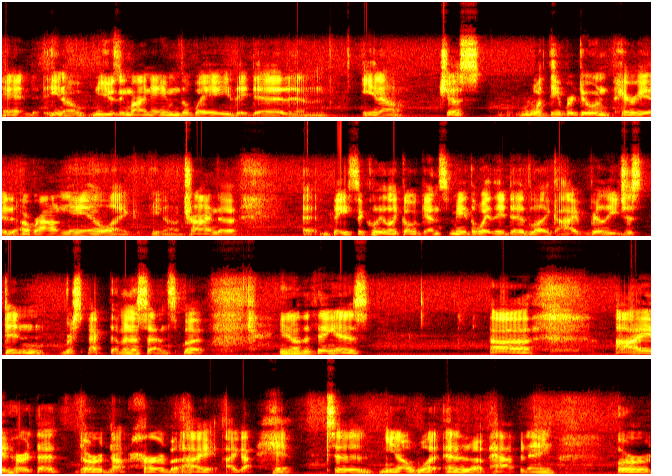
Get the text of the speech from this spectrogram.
and you know, using my name the way they did, and you know, just what they were doing period around me like you know trying to basically like go against me the way they did like i really just didn't respect them in a sense but you know the thing is uh i had heard that or not heard but i i got hit to you know what ended up happening or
